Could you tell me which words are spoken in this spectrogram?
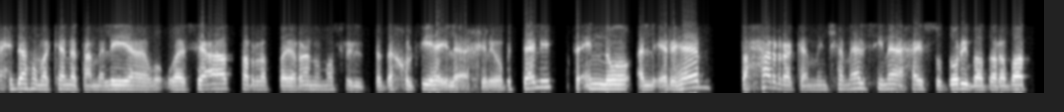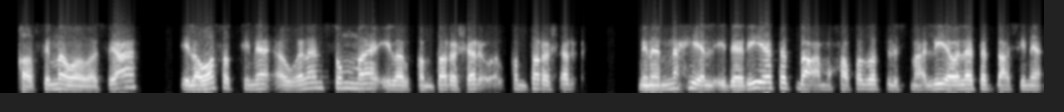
إحداهما كانت عملية واسعة اضطر الطيران المصري للتدخل فيها إلى آخره. وبالتالي فانه الإرهاب تحرك من شمال سيناء حيث ضرب ضربات قاصمه وواسعة إلى وسط سيناء اولا ثم إلى القنطره شرق. والقنطره شرق من الناحية الإدارية تتبع محافظة الإسماعيلية ولا تتبع سيناء.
